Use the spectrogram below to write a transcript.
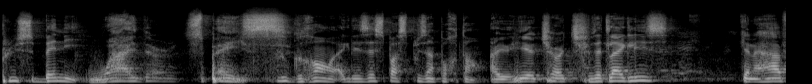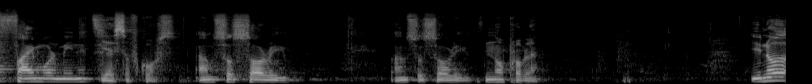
plus béni, wider space. plus grand, avec des espaces plus importants. Are you here, church? Vous êtes là, Église? Can I have five more minutes? Yes, of course. I'm so sorry. I'm so sorry. No problem. You know,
